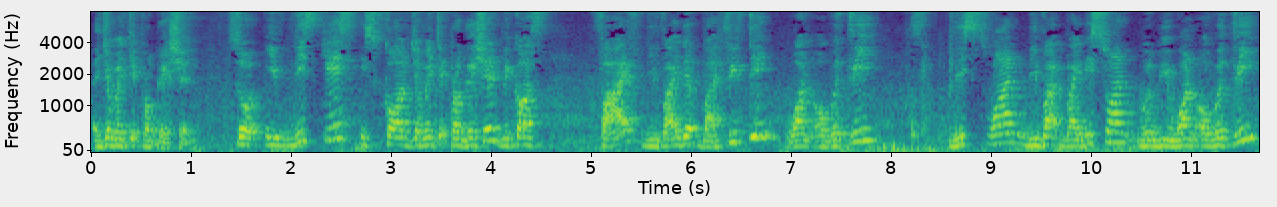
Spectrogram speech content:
a geometric progression. So if this case is called geometric progression because 5 divided by 15 1 over 3 this one divided by this one will be 1 over 3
